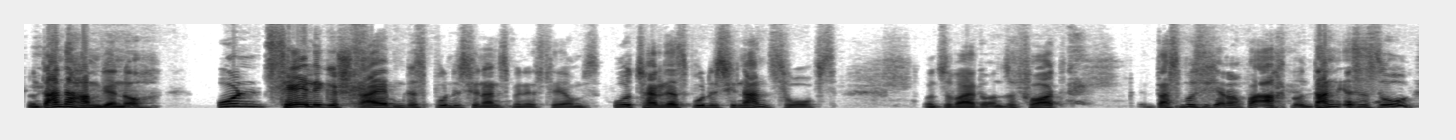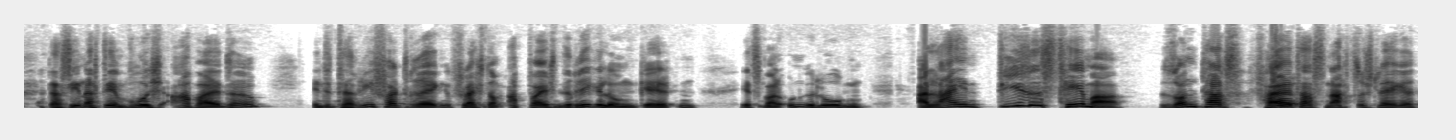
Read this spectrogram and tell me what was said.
Und dann haben wir noch unzählige Schreiben des Bundesfinanzministeriums, Urteile des Bundesfinanzhofs und so weiter und so fort. Das muss ich ja noch beachten. Und dann ist es so, dass je nachdem, wo ich arbeite, in den Tarifverträgen vielleicht noch abweichende Regelungen gelten. Jetzt mal ungelogen. Allein dieses Thema, Sonntags, Feiertags, Nachtzuschläge,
